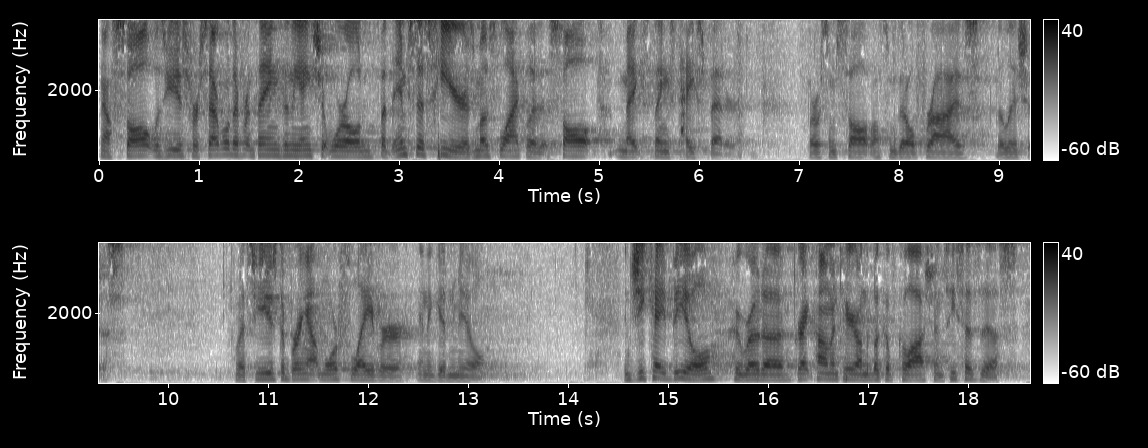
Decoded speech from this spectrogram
Now, salt was used for several different things in the ancient world, but the emphasis here is most likely that salt makes things taste better. Throw some salt on some good old fries, delicious. It's used to bring out more flavor in a good meal. G.K. Beale, who wrote a great commentary on the book of Colossians, he says this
